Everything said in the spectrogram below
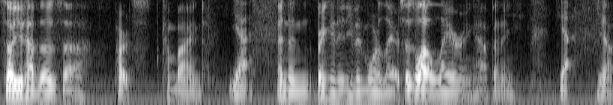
So you'd have those uh, parts combined, Yes. and then bring in an even more layer. So there's a lot of layering happening. yes. Yeah.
